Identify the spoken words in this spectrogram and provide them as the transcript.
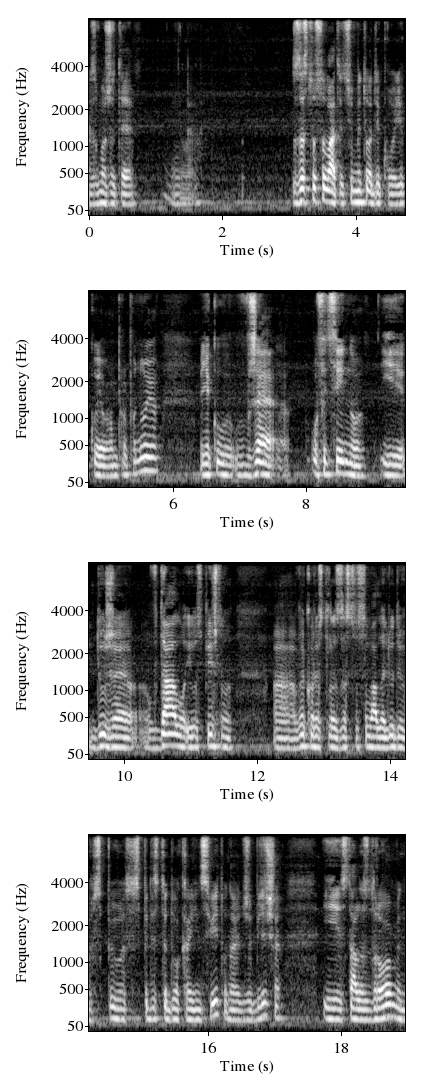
зможете е, застосувати цю методику, яку я вам пропоную, яку вже офіційно і дуже вдало і успішно використали, застосували люди з 52 країн світу, навіть вже більше, і стали здоровими,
